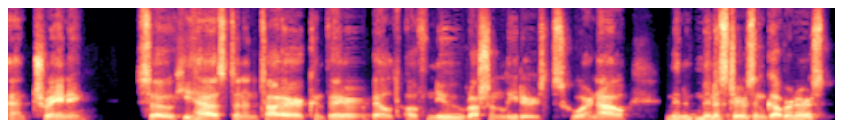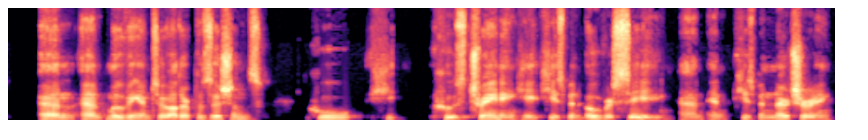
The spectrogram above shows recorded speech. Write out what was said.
and training. So he has an entire conveyor belt of new russian leaders who are now ministers and governors and and moving into other positions who he whose training he, he's been overseeing and, and he's been nurturing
